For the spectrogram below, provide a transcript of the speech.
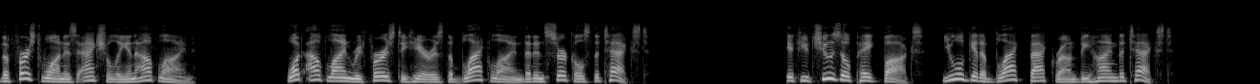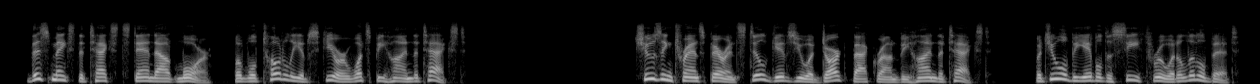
The first one is actually an outline. What outline refers to here is the black line that encircles the text. If you choose opaque box, you will get a black background behind the text. This makes the text stand out more, but will totally obscure what's behind the text. Choosing transparent still gives you a dark background behind the text, but you will be able to see through it a little bit.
